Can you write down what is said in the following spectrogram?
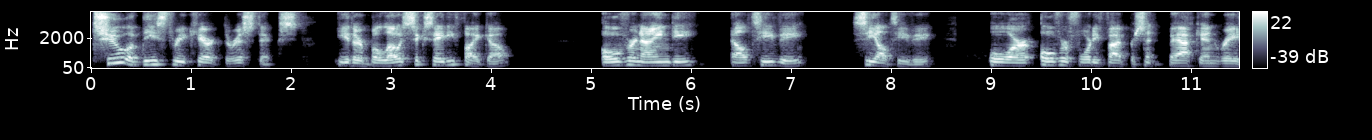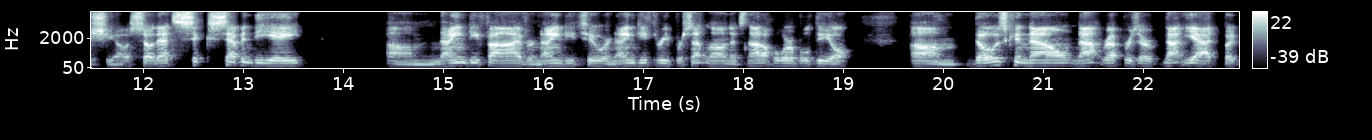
two of these three characteristics either below 680 FICO, over 90 LTV, CLTV, or over 45% back end ratio. So that's 678 um, 95 or 92 or 93% loan. That's not a horrible deal. Um, those can now not represent, not yet, but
